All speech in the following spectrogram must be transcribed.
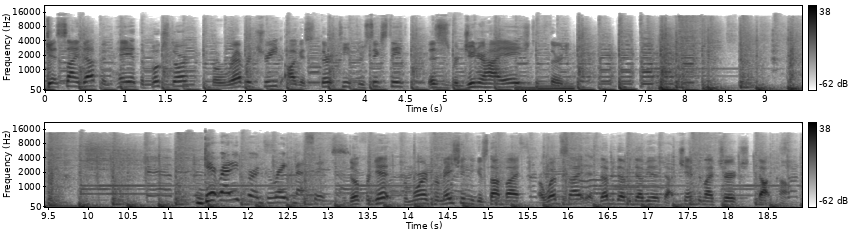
Get signed up and pay at the bookstore for Rev Retreat August 13th through 16th. This is for junior high age to 30. Get ready for a great message. Don't forget, for more information, you can stop by our website at www.championlifechurch.com.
